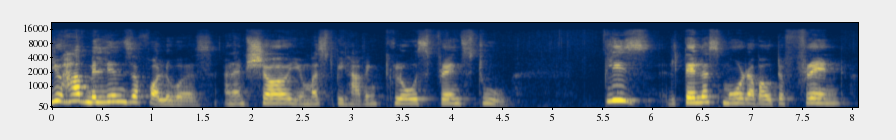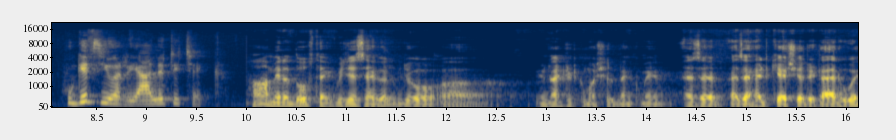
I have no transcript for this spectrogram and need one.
you have millions of followers and I am sure you must be having close friends too please tell us more about a friend who gives you a reality check हाँ मेरा दोस्त है एक विजय सहगल, जो यूनाइटेड कमर्शियल बैंक में as as a head cashier retire हुए।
